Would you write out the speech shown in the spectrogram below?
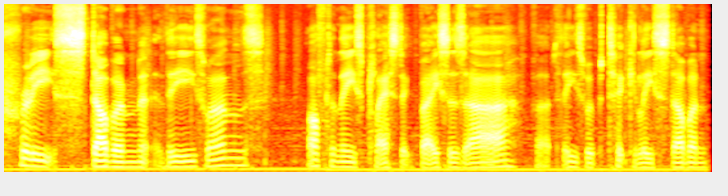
pretty stubborn, these ones. Often these plastic bases are, but these were particularly stubborn.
